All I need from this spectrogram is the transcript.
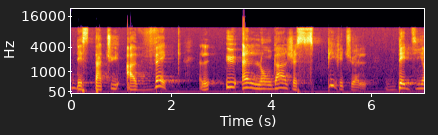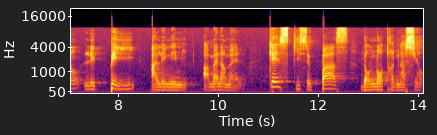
des statues avec un langage spirituel dédiant les pays à l'ennemi. Amen, amen. Qu'est-ce qui se passe dans notre nation?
